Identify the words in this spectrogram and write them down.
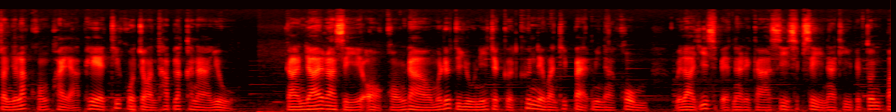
สัญลักษณ์ของภัยอาเพศที่โคจรทับลัคนาอยู่ การย้ายราศีออกของดาวมฤตยูนี้จะเกิดขึ้นในวันที่ 8 มีนาคม เวลา 21นาฬิกา44 นาทีเป็นต้นไป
